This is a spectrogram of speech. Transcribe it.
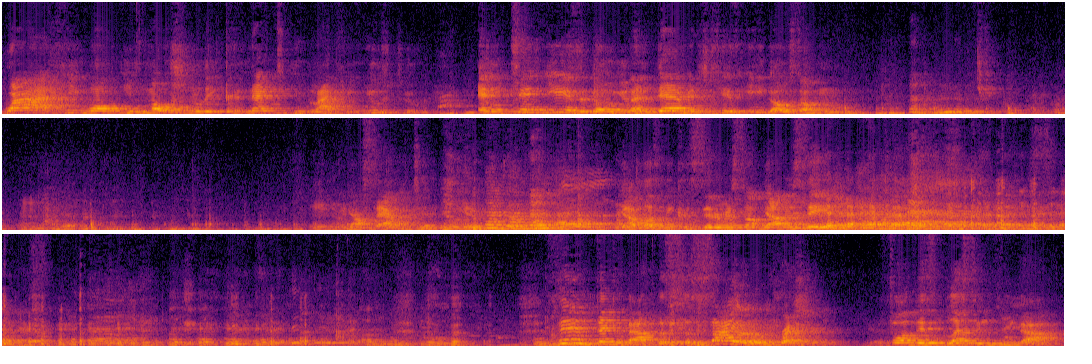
why he won't emotionally connect to you like he used to. And 10 years ago, you done damaged his ego, so mm. Mm, y'all typical. yeah. Y'all must be considering something y'all done said. Then think about the societal pressure for this blessing from God.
